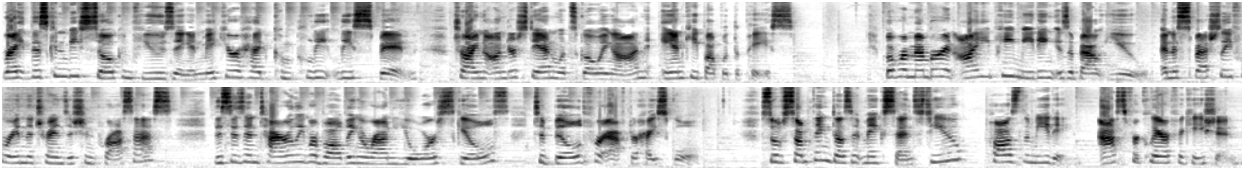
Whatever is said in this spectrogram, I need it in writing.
Right? This can be so confusing and make your head completely spin trying to understand what's going on and keep up with the pace. But remember, an IEP meeting is about you, and especially if we're in the transition process, this is entirely revolving around your skills to build for after high school. So if something doesn't make sense to you, pause the meeting, ask for clarification.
